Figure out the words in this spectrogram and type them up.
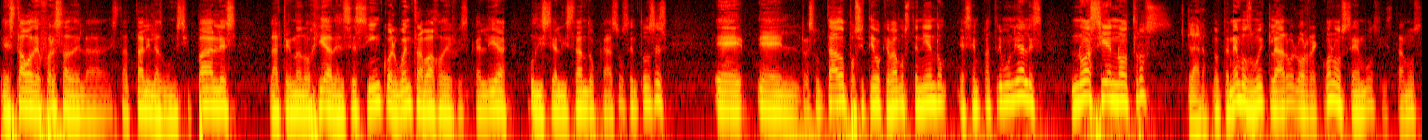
estado de fuerza de la estatal y las municipales, la tecnología del C5, el buen trabajo de Fiscalía judicializando casos. Entonces, eh, el resultado positivo que vamos teniendo es en patrimoniales, no así en otros. Claro. Lo tenemos muy claro, lo reconocemos y estamos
